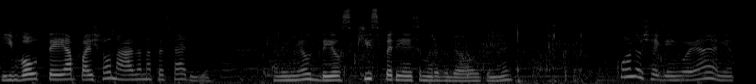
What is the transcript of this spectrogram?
e voltei apaixonada na pescaria. Falei, meu Deus, que experiência maravilhosa, né? Quando eu cheguei em Goiânia,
